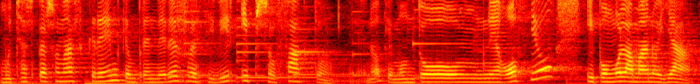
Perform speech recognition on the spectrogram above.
muchas personas creen que emprender es recibir ipso facto, eh, que monto un negocio y pongo la mano ya.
